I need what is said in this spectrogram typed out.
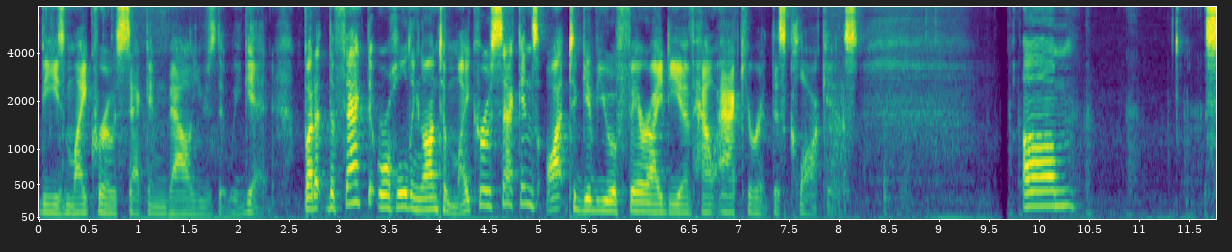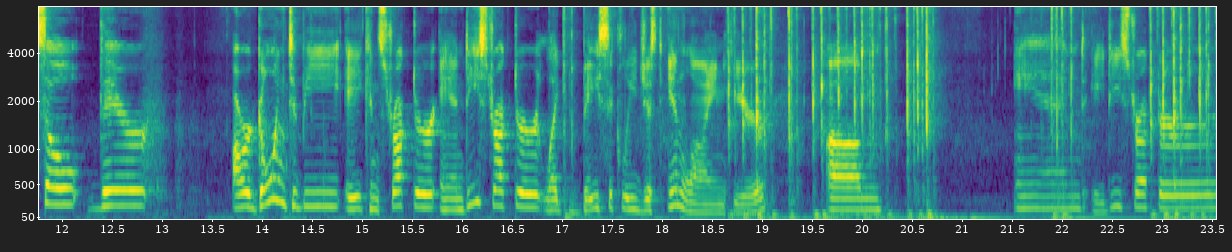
these microsecond values that we get. But the fact that we're holding on to microseconds ought to give you a fair idea of how accurate this clock is. Um, so there are going to be a constructor and destructor, like basically just inline here. Um, and a destructor.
